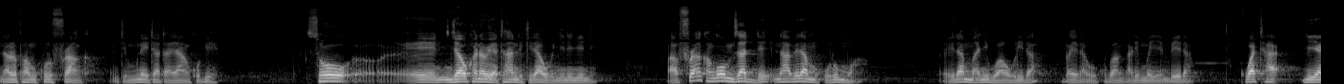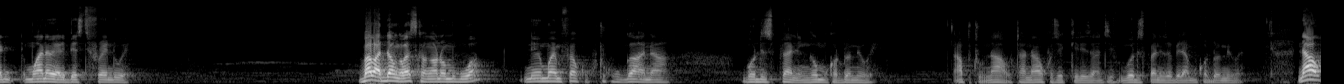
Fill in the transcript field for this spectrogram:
nalopa mukulu frank nti muneyi taata yankubye. So eh, enjawukana we yatandikirawo nyininyini Ah, frank ngaomuzadde n'abeera mu kulumwa era mmanyi bwawulira bayirawo okuba nga alimu eyembeera kuba mwana we yali best friend we. Babaddewo nga basikangana omuguwa nemwami frank okutuka okugaana god's plan ngaomukodomi we up to now tanawo kukikkiriza nti god's plan zobeera mukodomi we now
